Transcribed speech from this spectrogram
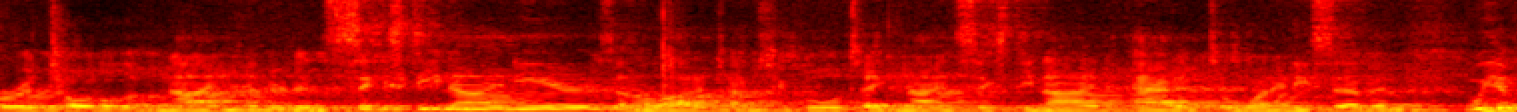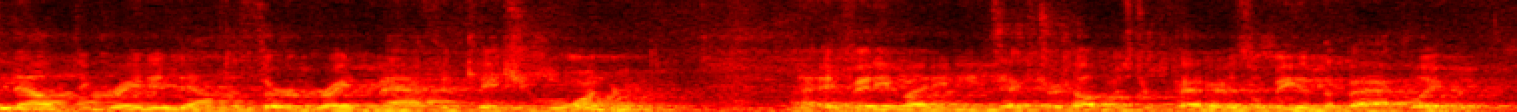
for a total of 969 years, and a lot of times people will take 969, add it to 187. We have now degraded down to third grade math, in case you were wondering. Uh, if anybody needs extra help, Mr. Perez will be in the back later.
